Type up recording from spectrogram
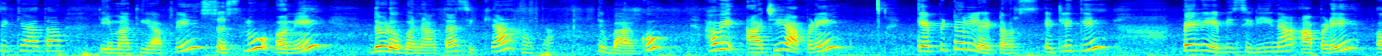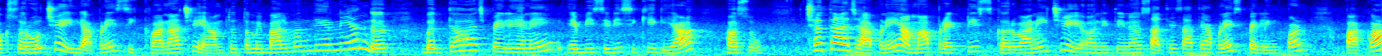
શીખ્યા હતા. તેમાંથી આપણે સસલું અને દડો બનાવતા શીખ્યા હતા. તો બાળકો, હવે આજે આપણે કેપિટલ લેટર્સ એટલે કે પહેલી એબીસીડીના આપણે અક્ષરો છે એ આપણે શીખવાના છે. આમ તો તમે બાલ મંદિરની અંદર બધા જ પહેલી અને એબીસીડી શીખી ગયા હશો. છતાં જ આપણે આમાં પ્રેક્ટિસ કરવાની છે અને તેના સાથે સાથે આપણે સ્પેલિંગ પણ પાકા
